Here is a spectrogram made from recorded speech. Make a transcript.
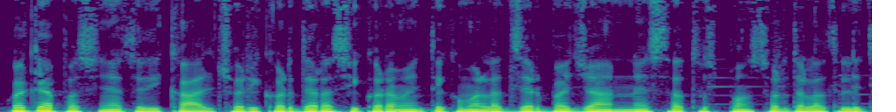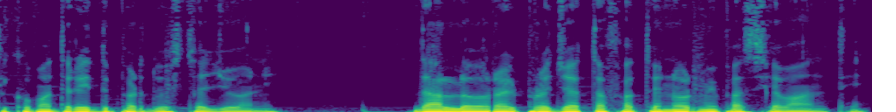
Qualche appassionato di calcio ricorderà sicuramente come l'Azerbaijan è stato sponsor dell'Atletico Madrid per due stagioni. Da allora il progetto ha fatto enormi passi avanti.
